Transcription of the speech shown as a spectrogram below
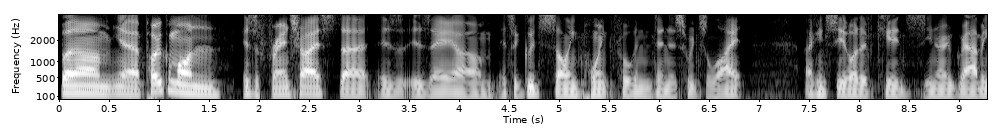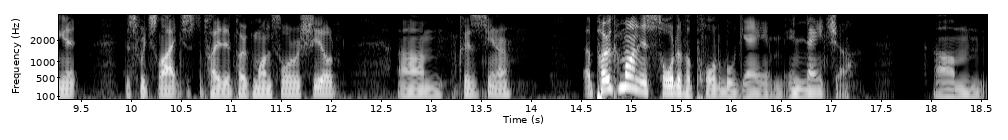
But um, yeah, Pokemon is a franchise that is is a um, it's a good selling point for the Nintendo Switch Lite. I can see a lot of kids, you know, grabbing it, the Switch Lite, just to play the Pokemon Sword or Shield, because you know, a Pokemon is sort of a portable game in nature. Um,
